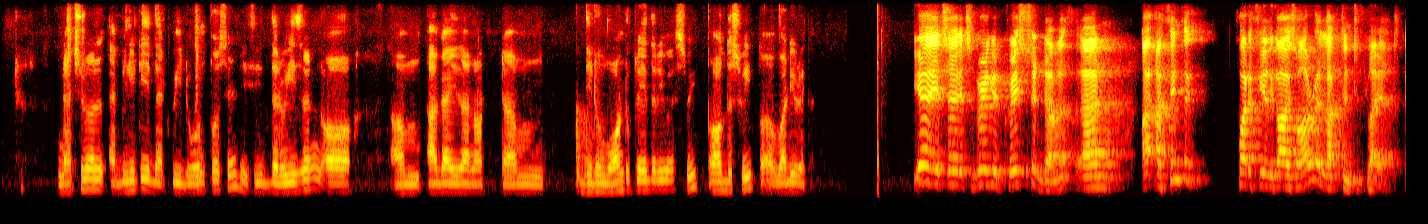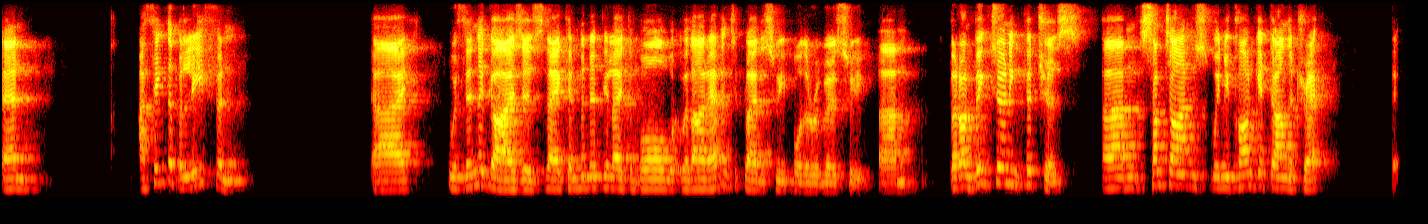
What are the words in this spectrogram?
natural ability that we don't possess? Is it the reason, or um, our guys are not? Um, they don't want to play the reverse sweep or the sweep? what do you reckon? Yeah, it's a it's a very good question, Dummeth. Um, I, I think that quite a few of the guys are reluctant to play it. And I think the belief in uh, within the guys is they can manipulate the ball without having to play the sweep or the reverse sweep. Um, but on big turning pitches, um, sometimes when you can't get down the track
